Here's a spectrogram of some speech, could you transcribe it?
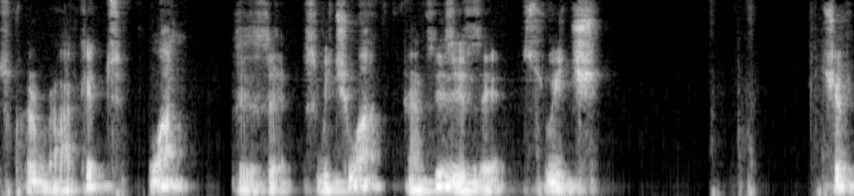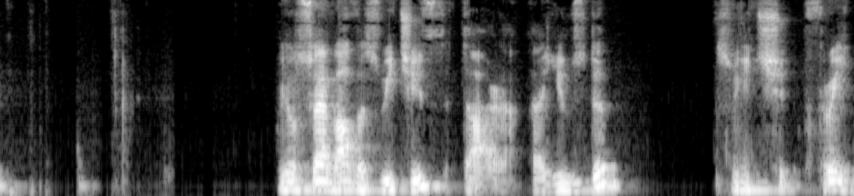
square bracket 1 this is the switch 1 and this is the switch Sure. We also have other switches that are uh, used. Switch 3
